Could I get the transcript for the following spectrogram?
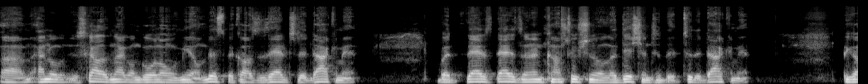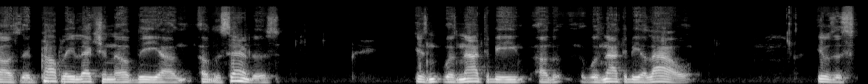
um, I know the scholars not going to go along with me on this because it's added to the document, but that is that is an unconstitutional addition to the to the document because the popular election of the uh, of the senators is was not to be uh, was not to be allowed it was a,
